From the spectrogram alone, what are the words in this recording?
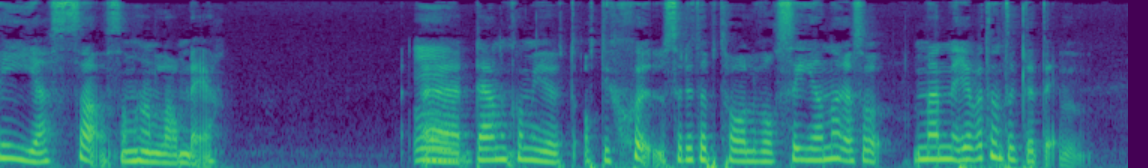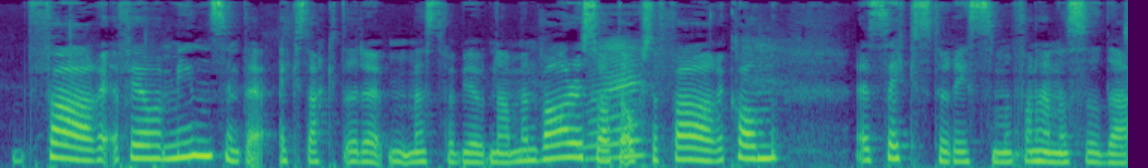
resa som handlar om det. Mm. Eh, Den kom ju ut 87, så det är typ 12 år senare. Så, men jag vet inte riktigt. För, för jag minns inte exakt i det mest förbjudna. Men var det så att det Nej. också förekom eh, sexturism från hennes sida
